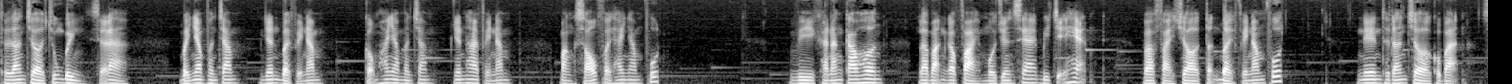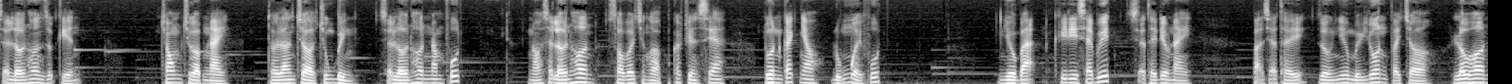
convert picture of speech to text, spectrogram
thời gian chờ trung bình sẽ là 75% nhân 7,5 cộng 25% nhân 2,5 bằng 6,25 phút. Vì khả năng cao hơn là bạn gặp phải một chuyến xe bị trễ hẹn và phải chờ tận 7,5 phút, nên thời gian chờ của bạn sẽ lớn hơn dự kiến. Trong trường hợp này, thời gian chờ trung bình sẽ lớn hơn 5 phút. Nó sẽ lớn hơn so với trường hợp các chuyến xe luôn cách nhau đúng 10 phút. Nhiều bạn khi đi xe buýt sẽ thấy điều này. Bạn sẽ thấy dường như mình luôn phải chờ lâu hơn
